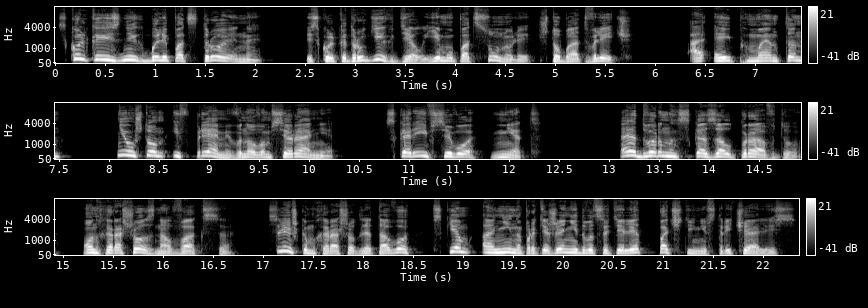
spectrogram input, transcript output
Сколько из них были подстроены, и сколько других дел ему подсунули, чтобы отвлечь. А Эйп Ментон? Неужто он и впрямь в Новом Сиране? Скорее всего, нет. Эдварн сказал правду. Он хорошо знал Вакса. Слишком хорошо для того, с кем они на протяжении 20 лет почти не встречались.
